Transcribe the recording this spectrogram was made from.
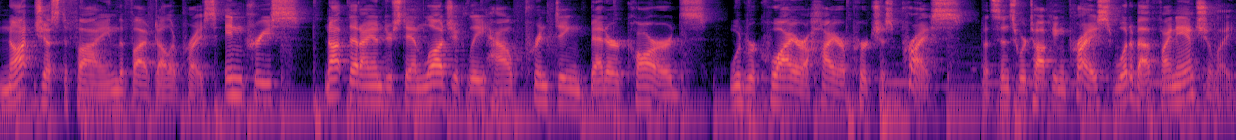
Not justifying the $5 price increase, not that I understand logically how printing better cards would require a higher purchase price. But since we're talking price, what about financially?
